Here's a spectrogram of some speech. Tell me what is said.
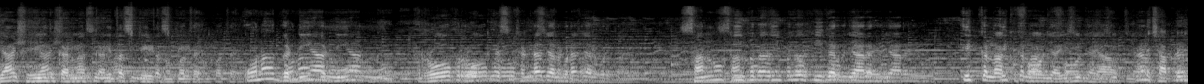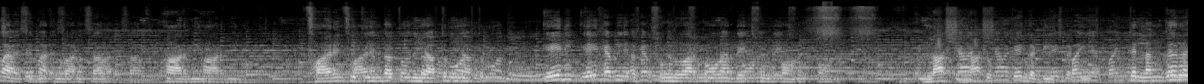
ਜਾਂ ਸ਼ਹੀਦ ਕਰਨਾ ਸੀ ਇਹ ਤਾਂ ਸਟੇਟ ਨੂੰ ਪਤਾ ਹੈ। ਉਹਨਾਂ ਗੱਡੀਆਂ ਨੂੰ ਰੋਕ ਰੋਕ ਕੇ ਅਸੀਂ ਠੰਡਾ ਜਲ ਵਰਤਾਇਆ। ਸਾਨੂੰ ਕੀ ਪਤਾ ਸੀ ਕਿ ਉਹ ਕੀ ਕਰਨ ਜਾ ਰਹੇ ਨੇ? 1 ਲੱਖ ਫੌਜ ਆਈ ਸੀ ਪੰਜਾਬ। ਇਹਨਾਂ ਨੇ ਛਾਪੇ ਮਾਰੇ ਸੀ ਗੁਰਦੁਆਰਾ ਸਾਹਿਬ। ਆਰਮੀ ਆਰਮੀ ਨੇ। ਫਾਇਰਿੰਗ ਕੀਤੀ ਅੰਦਾ ਤੋਂ। ਯਾਤਰੂਆਂ ਤੋਂ। ਇਹ ਨਹੀਂ ਦੇਖਿਆ ਵੀ ਕਸੂਰਵਾਰ ਕੌਣ ਹੈ ਬੇਕਸੂਰ ਕੌਣ ਲਾਸ਼ਾਂ ਚੁੱਕ ਕੇ ਗੱਡੀ 'ਚ ਪਾਈਆਂ ਤੇ ਲੰਗਰ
